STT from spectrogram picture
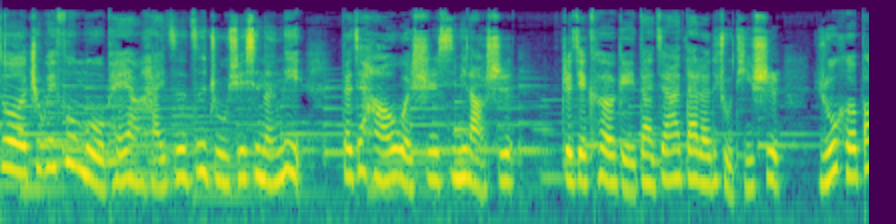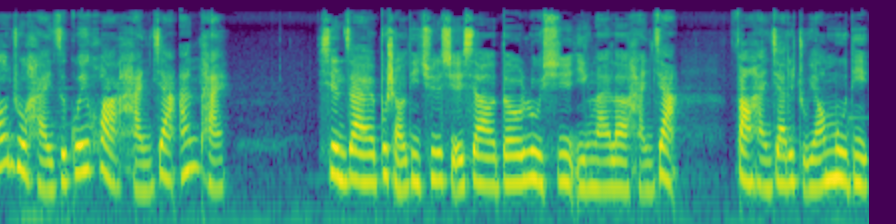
做智慧父母，培养孩子自主学习能力。大家好，我是西米老师。这节课给大家带来的主题是如何帮助孩子规划寒假安排。现在不少地区的学校都陆续迎来了寒假。放寒假的主要目的，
